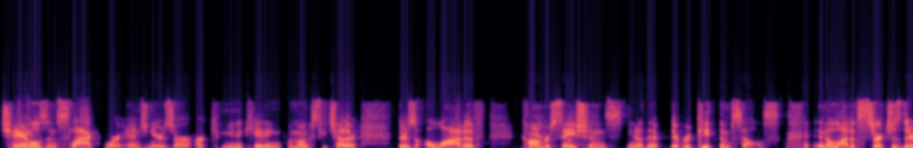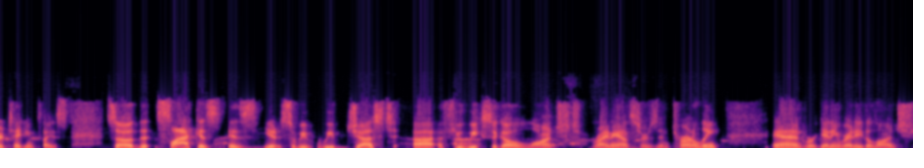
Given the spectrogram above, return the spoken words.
channels in Slack where engineers are, are communicating amongst each other. There's a lot of conversations, you know, that, that repeat themselves and a lot of searches that are taking place. So the Slack is, is you know, so we've, we've just uh, a few weeks ago launched Right Answers internally and we're getting ready to launch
